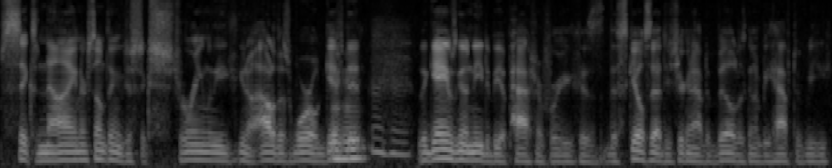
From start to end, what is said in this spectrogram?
six nine or something, just extremely, you know, out of this world mm-hmm. gifted, mm-hmm. the game's going to need to be a passion for you because the skill set that you're going to have to build is going to be have to be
